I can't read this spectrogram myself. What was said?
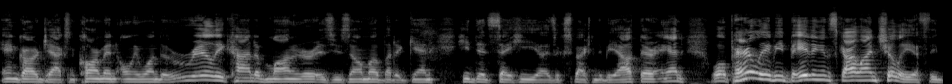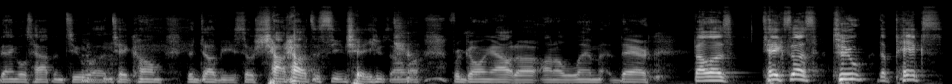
and guard Jackson Carman. Only one to really kind of monitor is Uzomah, but again, he did say he uh, is expecting to be out there and will apparently be bathing in Skyline Chili if the Bengals Bengals happen to uh, take home the W. So shout out to CJ Uzomah for going out uh, on a limb there. Fellas, takes us to the picks.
